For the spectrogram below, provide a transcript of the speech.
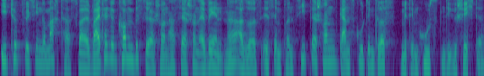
i-Tüpfelchen gemacht hast, weil weitergekommen bist du ja schon, hast du ja schon erwähnt, ne? Also es ist im Prinzip ja schon ganz gut im Griff mit dem Husten, die Geschichte.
